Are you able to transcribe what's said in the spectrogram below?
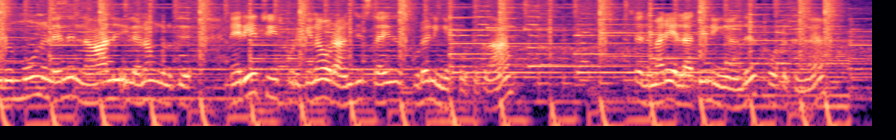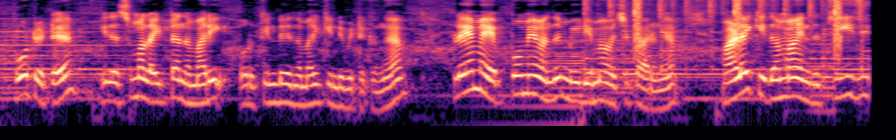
ஒரு மூணுலேருந்து நாலு இல்லைன்னா உங்களுக்கு நிறைய சீஸ் பிடிக்குன்னா ஒரு அஞ்சு ஸ்லைசஸ் கூட நீங்கள் போட்டுக்கலாம். இந்த மாதிரி எல்லாத்தையும் நீங்கள் வந்து போட்டுக்குங்க. போட்டுட்டு இதை சும்மா லைட்டாக இந்த மாதிரி ஒரு கிண்டு இந்த மாதிரி கிண்டி விட்டுக்குங்க. ஃப்ளேமை எப்போவுமே வந்து மீடியமாக வச்சு பாருங்கள் மழைக்கு இதமாக இந்த சீஸி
